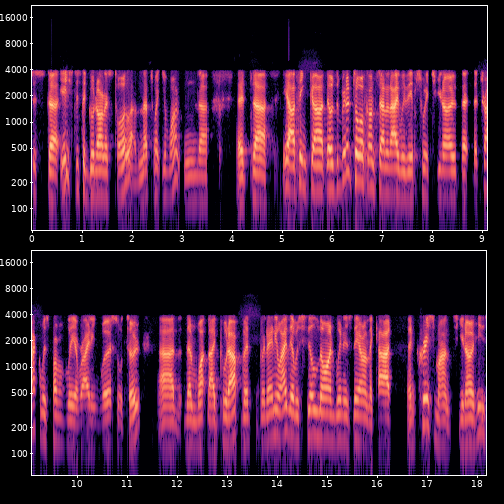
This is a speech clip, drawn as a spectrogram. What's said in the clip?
just uh, he's just a good, honest toiler, and that's what you want. And uh, it, uh, yeah, I think uh, there was a bit of talk on Saturday with Ipswich. You know that the track was probably a rating worse or two uh, than what they put up, but but anyway, there was still nine winners there on the card. And Chris Munce, you know, he's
